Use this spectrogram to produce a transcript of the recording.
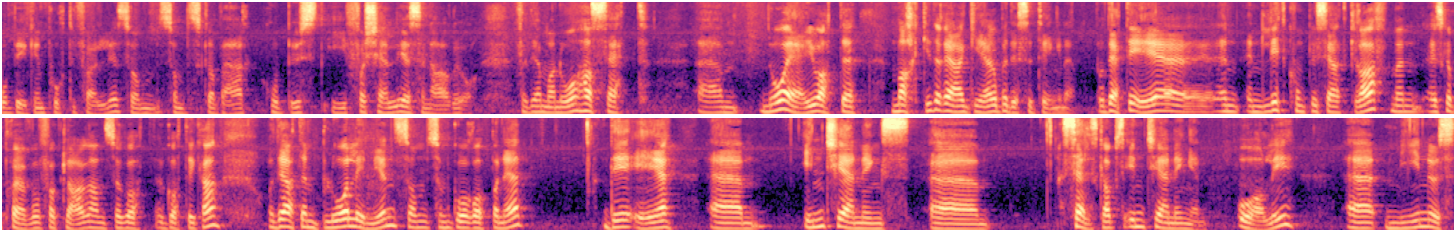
å, bygge en portefølje som, som, skal være robust i forskjellige scenarioer. For det man nå har sett um, nå, er jo at det, markedet reagerer på disse tingene. Og Dette er en, en, litt komplisert graf, men jeg skal prøve å forklare den så godt, godt jeg kan. Og det at Den blå linjen som, som går opp og ned, det er um, inntjenings... Um, selskapsinntjeningen årlig eh, minus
